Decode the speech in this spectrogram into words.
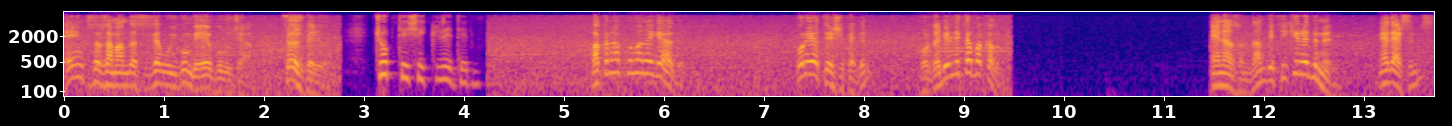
En kısa zamanda size uygun bir ev bulacağım. Söz veriyorum. Çok teşekkür ederim. Bakın aklıma ne geldi. Buraya teşrif edin. Burada birlikte bakalım. En azından bir fikir edinin. Ne dersiniz?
